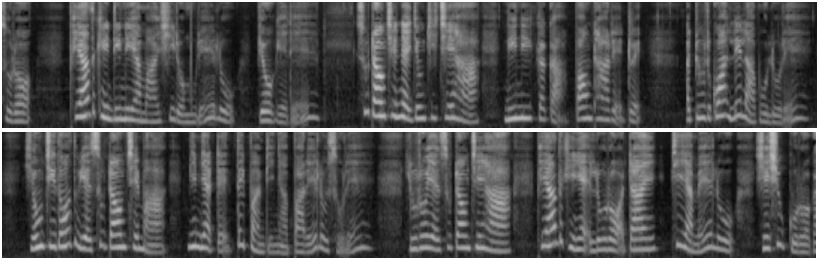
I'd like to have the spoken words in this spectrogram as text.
ဆိုတော့ဖျားသခင်ဒီနေရာမှာရှိတော်မူတယ်လို့ ပြောခဲ့တယ်။ဆုတောင်းခြင်းနဲ့ယုံကြည်ခြင်းဟာနီးနီးကပ်ကပ်ပေါင်းထားတဲ့အတွက်အတူတကွလေ့လာဖို့လိုတယ်။ယုံကြည်သောသူရဲ့ဆုတောင်းခြင်းမှာမြင့်မြတ်တဲ့သိပ္ပံပညာပါတယ်လို့ဆိုတယ်။လူတို့ရဲ့ဆူတောင်းခြင်းဟာဖျားသခင်ရဲ့အလိုတော်အတိုင်းဖြစ်ရမယ်လို့ယေရှုကိုယ်တော်က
